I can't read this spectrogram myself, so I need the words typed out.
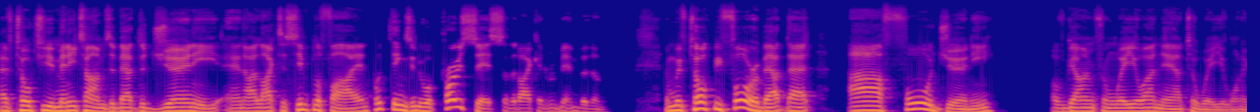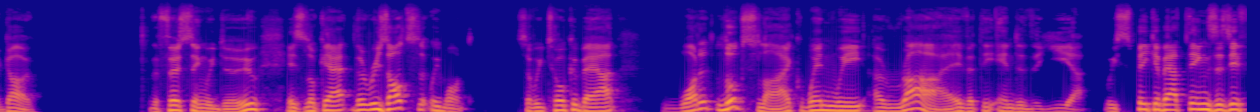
have talked to you many times about the journey, and I like to simplify and put things into a process so that I can remember them. And we've talked before about that R4 journey of going from where you are now to where you want to go. The first thing we do is look at the results that we want. So we talk about what it looks like when we arrive at the end of the year. We speak about things as if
